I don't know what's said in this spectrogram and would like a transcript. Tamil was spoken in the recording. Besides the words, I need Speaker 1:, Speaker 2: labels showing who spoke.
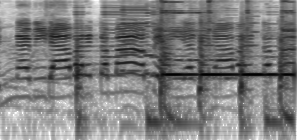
Speaker 1: சின்ன வீடா வரட்டமா பெரிய வீடா வரட்டமா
